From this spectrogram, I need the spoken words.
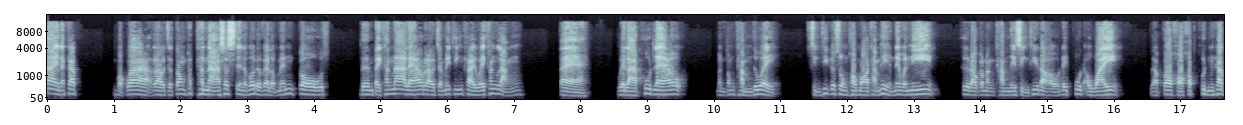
ง่ายนะครับ บอกว่าเราจะต้องพัฒนา sustainable development goals เดินไปข้างหน้าแล้ว เราจะไม่ทิ้งใครไว้ข้างหลัง แต่เวลาพูดแล้วมันต้องทำด้วย สิ่งที่กระทรวงพมทำให้เห็นในวันนี้ คือเรากำลังทำในสิ่งที่เราได้พูดเอาไว้ แล้วก็ขอขอบคุณครับ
